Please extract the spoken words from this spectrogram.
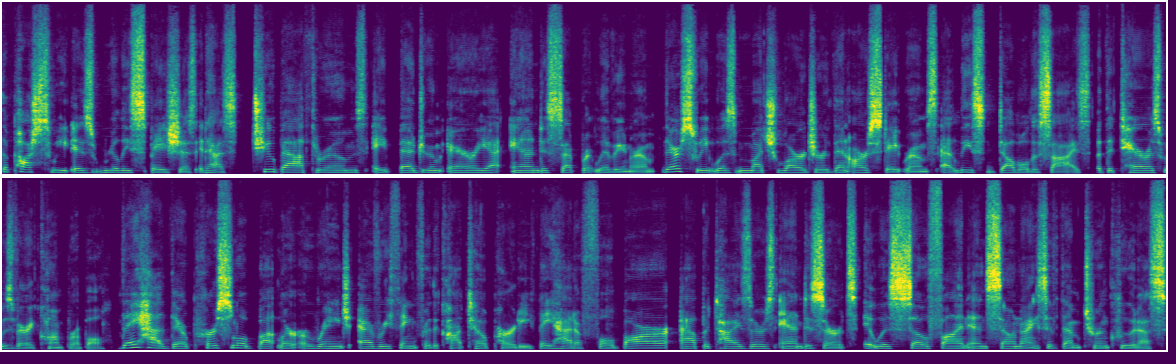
The posh suite is really spacious. It has two bathrooms, a bedroom area, and a separate living room. Their suite was much larger than our staterooms, at least double the size, but the terrace was very comparable. They had their personal butler arrange everything for the cocktail party. They had a full bar, appetizers, and desserts. It was so fun and so nice of them to include us.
